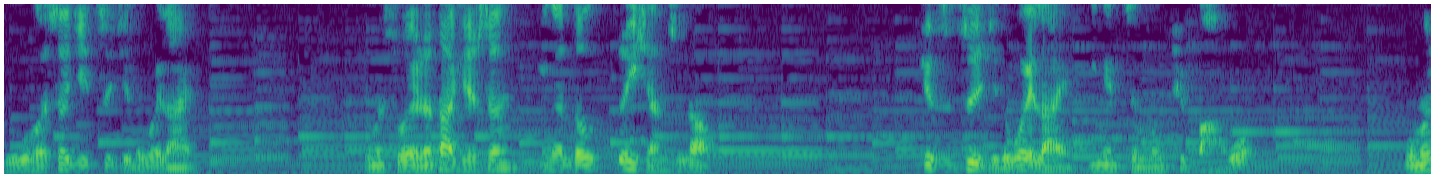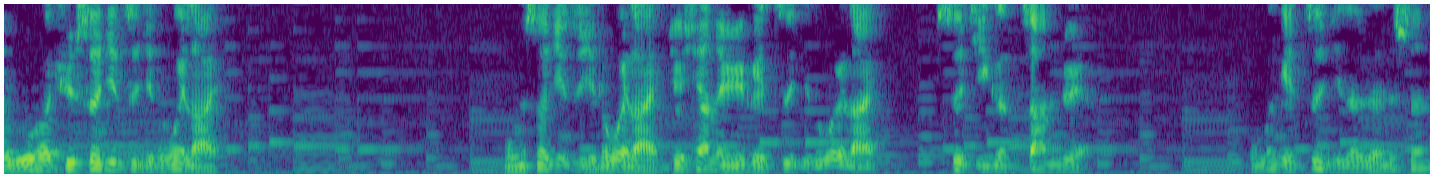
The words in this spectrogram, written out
如何设计自己的未来。我们所有的大学生应该都最想知道，就是自己的未来应该怎么去把握。我们如何去设计自己的未来？我们设计自己的未来，就相当于给自己的未来设计一个战略。我们给自己的人生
